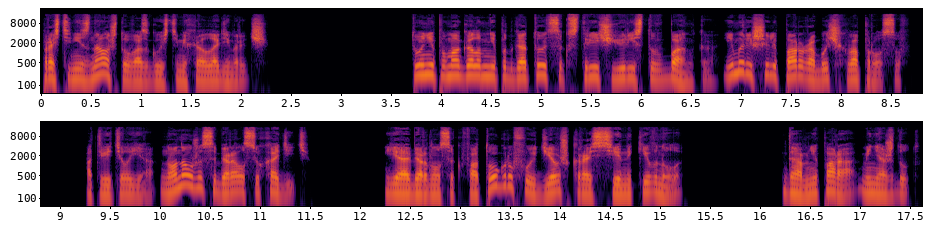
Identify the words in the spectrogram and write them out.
«Прости, не знал, что у вас гости, Михаил Владимирович». Тоня помогала мне подготовиться к встрече юристов банка, и мы решили пару рабочих вопросов. — ответил я, но она уже собиралась уходить. Я обернулся к фотографу, и девушка рассеянно кивнула. «Да, мне пора, меня ждут».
